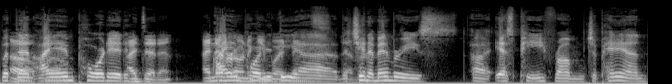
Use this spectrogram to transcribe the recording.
but Oh, then I well. imported I didn't. I I never owned a Game imported Boy the Advance. uh, the ever. Chain of Memories uh, SP from Japan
